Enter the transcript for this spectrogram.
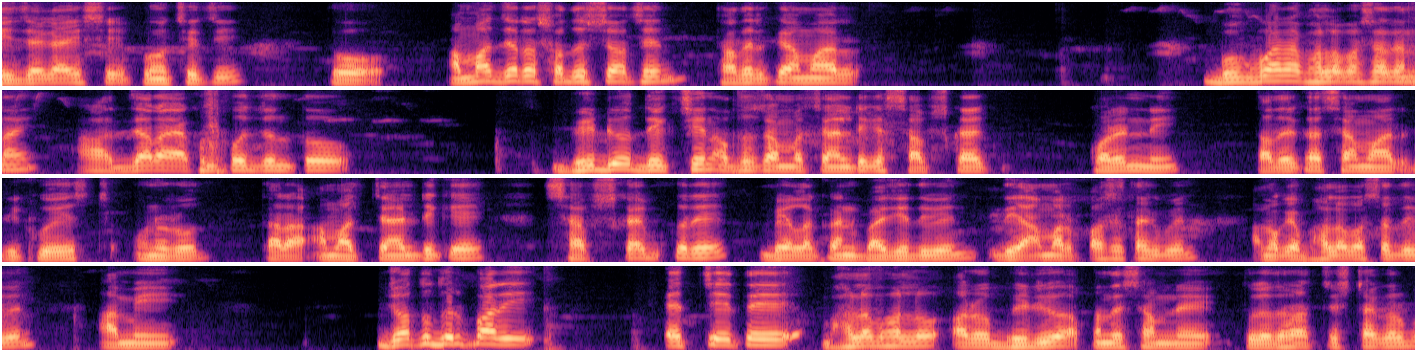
এই জায়গায় এসে পৌঁছেছি। তো আমার যারা সদস্য আছেন, তাদেরকে আমার বুক ভরা ভালোবাসা জানাই। আর যারা এখন পর্যন্ত ভিডিও দেখছেন, অথচ আমার চ্যানেলটিকে সাবস্ক্রাইব করেননি তাদের কাছে আমার রিকোয়েস্ট অনুরোধ, তারা আমার চ্যানেলটিকে সাবস্ক্রাইব করে বেল আইকন বাজিয়ে দেবেন, দিয়ে আমার পাশে থাকবেন, আমাকে ভালোবাসা দেবেন। আমি যতদূর পারি এর চেয়েতে ভালো ভালো আরও ভিডিও আপনাদের সামনে তুলে ধরার চেষ্টা করব।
